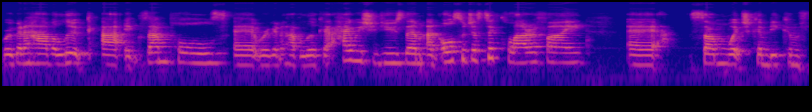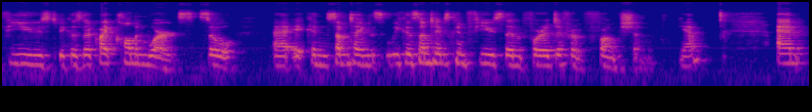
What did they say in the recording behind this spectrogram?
We're going to have a look at examples. Uh, we're going to have a look at how we should use them and also just to clarify uh, some which can be confused because they're quite common words. So uh, it can sometimes, we can sometimes confuse them for a different function. Yeah. Um,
